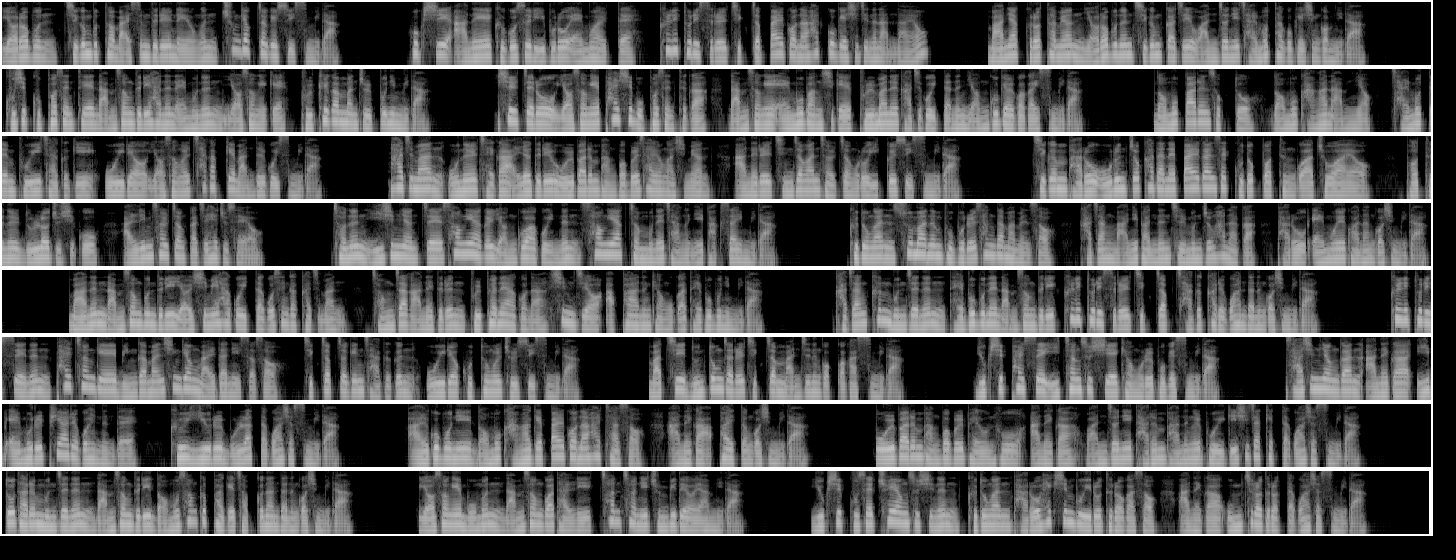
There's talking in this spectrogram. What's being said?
여러분, 지금부터 말씀드릴 내용은 충격적일 수 있습니다. 혹시 아내의 그곳을 입으로 애무할 때 클리토리스를 직접 빨거나 핥고 계시지는 않나요? 만약 그렇다면 여러분은 지금까지 완전히 잘못하고 계신 겁니다. 99%의 남성들이 하는 애무는 여성에게 불쾌감만 줄 뿐입니다. 실제로 여성의 85%가 남성의 애무 방식에 불만을 가지고 있다는 연구 결과가 있습니다. 너무 빠른 속도, 너무 강한 압력, 잘못된 부위 자극이 오히려 여성을 차갑게 만들고 있습니다. 하지만 오늘 제가 알려드릴 올바른 방법을 사용하시면 아내를 진정한 절정으로 이끌 수 있습니다. 지금 바로 오른쪽 하단의 빨간색 구독 버튼과 좋아요 버튼을 눌러주시고 알림 설정까지 해주세요. 저는 20년째 성의학을 연구하고 있는 성의학 전문의 장은희 박사입니다. 그동안 수많은 부부를 상담하면서 가장 많이 받는 질문 중 하나가 바로 애무에 관한 것입니다. 많은 남성분들이 열심히 하고 있다고 생각하지만 정작 아내들은 불편해하거나 심지어 아파하는 경우가 대부분입니다. 가장 큰 문제는 대부분의 남성들이 클리토리스를 직접 자극하려고 한다는 것입니다. 클리토리스에는 8,000개의 민감한 신경 말단이 있어서 직접적인 자극은 오히려 고통을 줄 수 있습니다. 마치 눈동자를 직접 만지는 것과 같습니다. 68세 이창수 씨의 경우를 보겠습니다. 40년간 아내가 입 애무를 피하려고 했는데 그 이유를 몰랐다고 하셨습니다. 알고 보니 너무 강하게 빨거나 핥아서 아내가 아파했던 것입니다. 올바른 방법을 배운 후 아내가 완전히 다른 반응을 보이기 시작했다고 하셨습니다. 또 다른 문제는 남성들이 너무 성급하게 접근한다는 것입니다. 여성의 몸은 남성과 달리 천천히 준비되어야 합니다. 69세 최영수 씨는 그동안 바로 핵심 부위로 들어가서 아내가 움츠러들었다고 하셨습니다.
